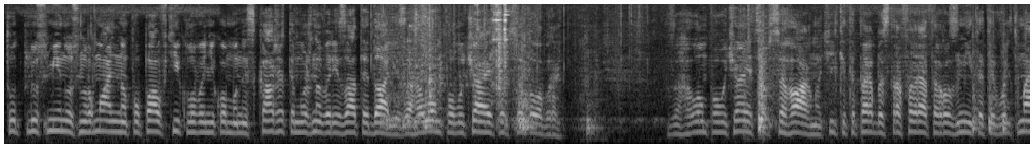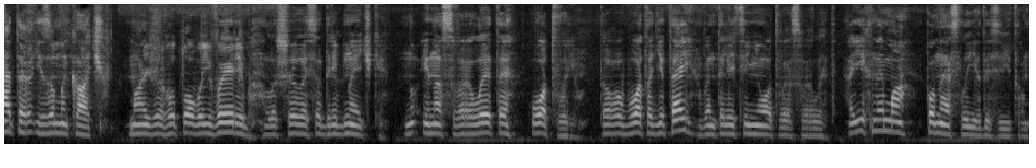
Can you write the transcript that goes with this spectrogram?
Тут плюс-мінус нормально попав, втікло, ви нікому не скажете, можна вирізати далі. Загалом виходить все добре. Загалом виходить все гарно. Тільки тепер без трафарета розмітити вольтметр і замикач. Майже готовий виріб, лишилися дрібнички. Ну і насверлити отворів. То робота дітей вентиляційні отвори сверлити. А їх нема, понесли їх десь вітром.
